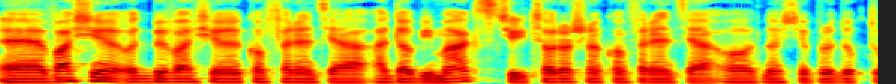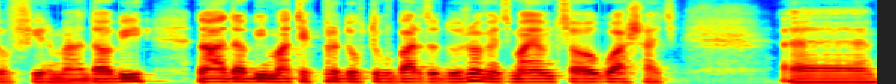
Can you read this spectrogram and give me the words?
E, właśnie odbywa się konferencja Adobe Max, czyli coroczna konferencja odnośnie produktów firmy Adobe. No Adobe ma tych produktów bardzo dużo, więc mają co ogłaszać. E,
